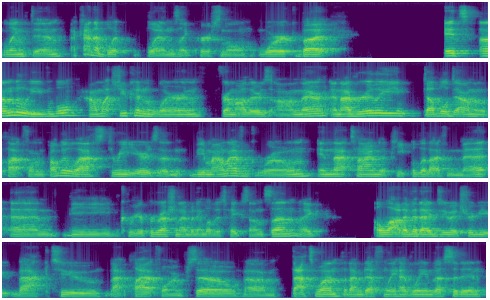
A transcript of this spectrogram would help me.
LinkedIn, I kind of bl- blends like personal work, but it's unbelievable how much you can learn from others on there. And I've really doubled down on the platform probably the last three years. And the amount I've grown in that time, the people that I've met, and the career progression I've been able to take since then, like a lot of it I do attribute back to that platform. So um, that's one that I'm definitely heavily invested in.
